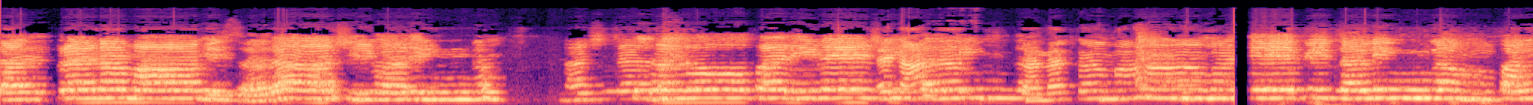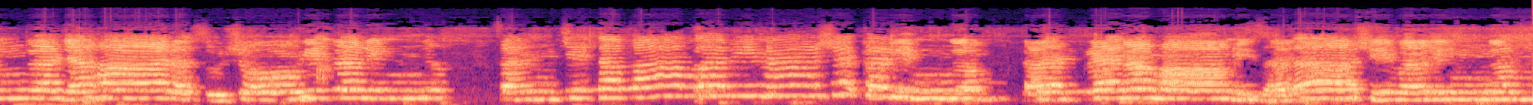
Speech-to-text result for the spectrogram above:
तत्प्रणमामि सदा शिवलिङ्गम् नष्टोपरिवेशनालिङ्गनकमहामये पङ्कजहार सुशोभितलिङ्गम् सञ्चित पापविनाशकलिङ्गम् तत्प्रणमामि सदाशिवलिङ्गम्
